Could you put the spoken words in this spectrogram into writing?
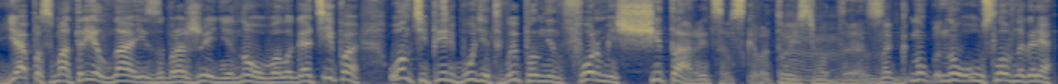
Я посмотрел на изображение нового логотипа. Он теперь будет выполнен в форме щита рыцарского. То есть, вот, э, за- ну, ну, условно говоря,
